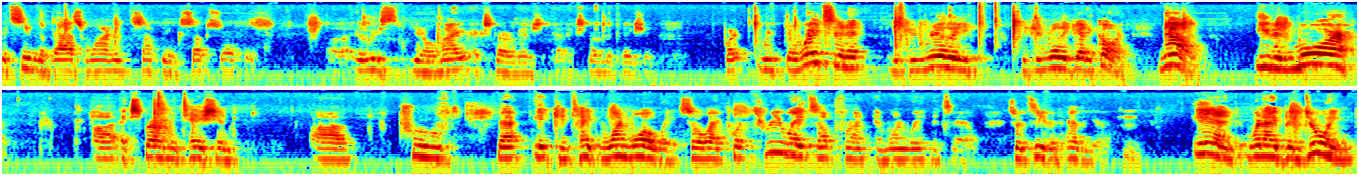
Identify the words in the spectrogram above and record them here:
It seemed the bass wanted something subsurface, uh, at least you know my experimentation experimentation. But with the weights in it, you can really you can really get it going. Now, even more uh, experimentation uh, proved that it can take one more weight. So I put three weights up front and one weight in the tail, so it's even heavier. And what I've been doing,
